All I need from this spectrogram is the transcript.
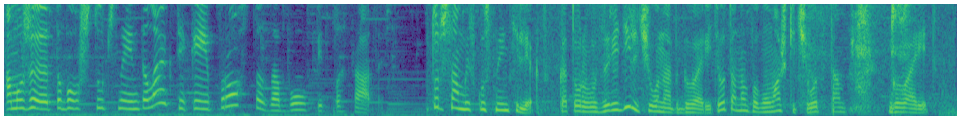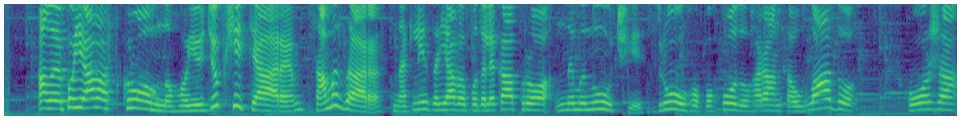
А може, то був штучний інтелект, який просто забув підписатися. Тот же самый искусственный интеллект, которого зарядили, чего надо говорить. Вот оно по бумажке чего-то там говорит. Але поява скромного youtube хітяри саме зараз на тлі заяви Подоляка про неминучість другого походу гаранта у владу схожа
